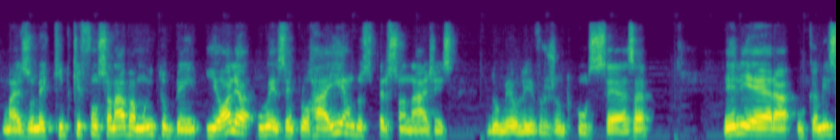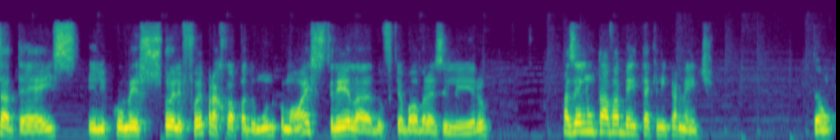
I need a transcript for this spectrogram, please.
mas uma equipe que funcionava muito bem. E olha o exemplo, o Raí é um dos personagens do meu livro junto com o César. Ele era o camisa 10, ele começou, ele foi para a Copa do Mundo como a maior estrela do futebol brasileiro, mas ele não estava bem tecnicamente. Então,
